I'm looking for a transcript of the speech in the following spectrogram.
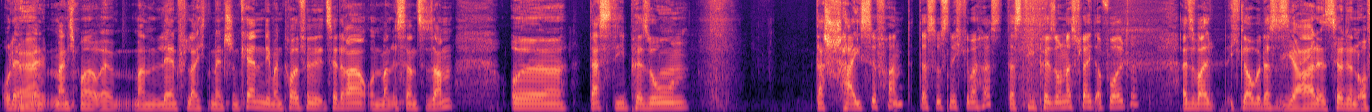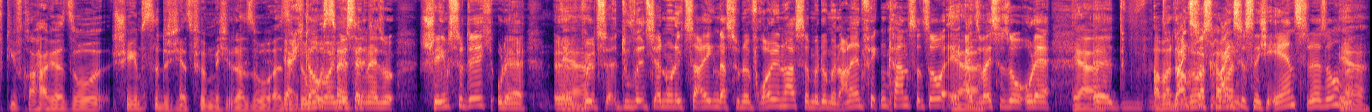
Oder Ja. manchmal, äh, man lernt vielleicht Menschen kennen, die man toll findet, etc. und man ist dann zusammen, äh, dass die Person das scheiße fand, dass du es nicht gemacht hast? Dass die Person das vielleicht auch wollte? Also, weil ich glaube, das ist. Ja, das ist ja dann oft die Frage, so schämst du dich jetzt für mich oder so. Also Ja, ich du glaube, musst halt ist dann immer so, schämst du dich? Oder äh, Ja. willst, du willst ja nur nicht zeigen, dass du eine Freundin hast, damit du mit anderen ficken kannst und so. Äh, Ja. Also weißt du so, oder Ja. äh, du, Aber meinst du es kann man- meinst du es nicht ernst oder so? Ja. Ne?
